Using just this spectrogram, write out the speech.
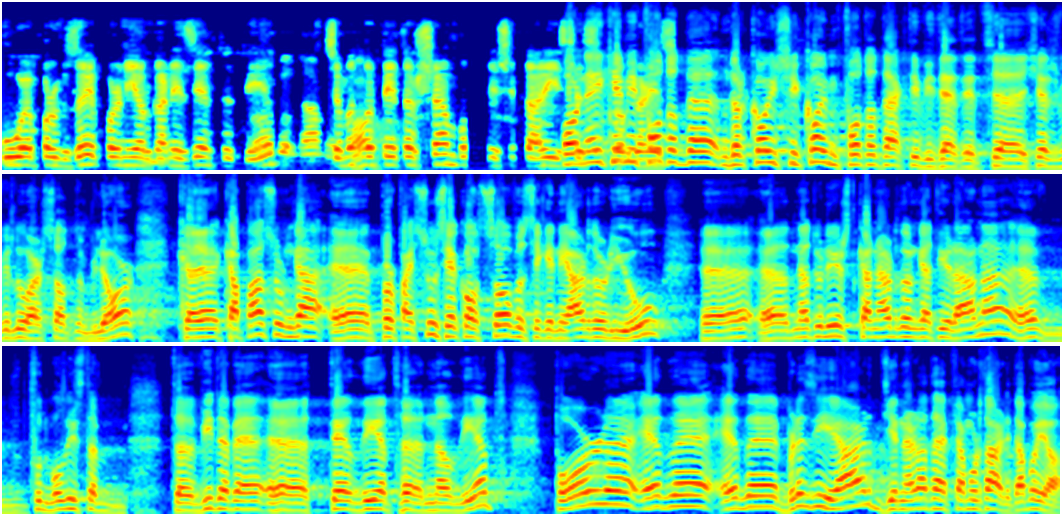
ku e përgëzoj për një organizim të tillë, që më të po. vërtetë është shembull i shqiptarisë. Po ne kemi fotot dhe ndërkohë i shikojmë fotot e aktivitetit që është zhvilluar sot në Vlorë, që ka pasur nga përfaqësuesja e Kosovës që keni ardhur ju, natyrisht kanë ardhur nga Tirana, futbollistë të viteve 80-90, por edhe edhe brezi i ardh, gjenerata e Flamurtarit apo jo?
